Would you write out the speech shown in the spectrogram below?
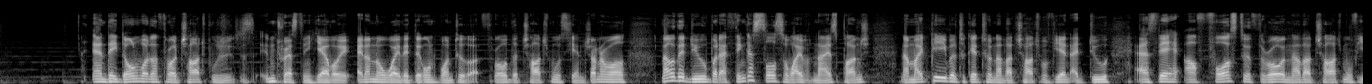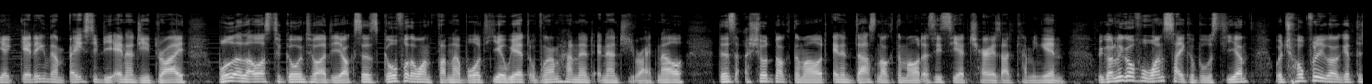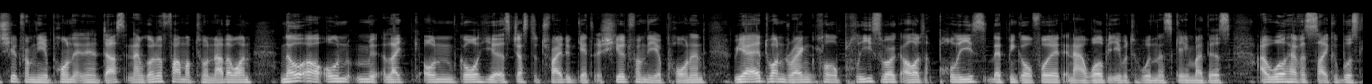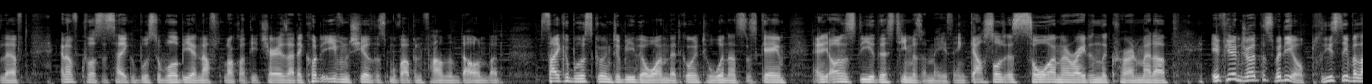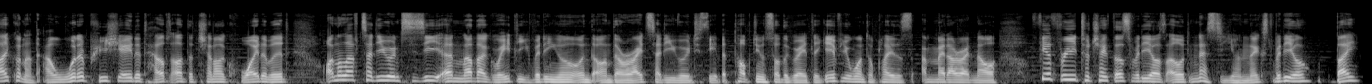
And they don't want to throw charge boost, which is interesting here. I don't know why they don't want to uh, throw the charge moves here in general. Now they do, but I think I still survive an Ice Punch, and I might be able to get to another charge move here, and I do, as they are forced to throw another charge move here, getting them basically energy dry will allow us to go into our Deoxys, go for the one Thunderbolt here. We're at 100 energy right now. This should knock them out, and it does knock them out as you see a Charizard coming in. We're gonna go for one Psycho Boost here, which hopefully you're gonna get the shield from the opponent, and it does, and I'm gonna farm up to another one. Now our own like own goal here is just to try to get a shield from the opponent. We are at one Claw, please work out, please let me go for it, and I will be able to win this game by this. I will have a Psycho Boost left, and of course the Psycho Booster will be enough to knock out the Charizard. I could even shield this move up and farm them down, but Psycho Boost is going to be the one that's going to win us this game, and honestly, this team is amazing. Gastrodon is so underrated in the current meta. If you enjoyed this video, please leave a like on it. I would appreciate it, helps out the channel quite a bit. On the left side, you're going to see another Great League video, and on the right side, you're going to see the top teams for the Great League. If you want to play this meta right now, feel free to check those videos out, and I see you in the next video. Bye!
